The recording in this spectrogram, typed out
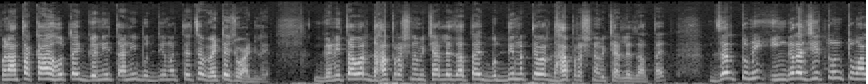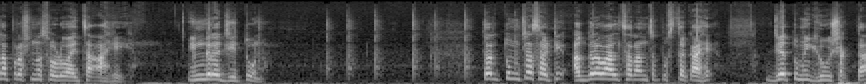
पण आता काय होतं आहे गणित आणि बुद्धिमत्तेचं वेटेज वाढलं आहे गणितावर दहा प्रश्न विचारले जात आहेत बुद्धिमत्तेवर दहा प्रश्न विचारले जात आहेत. जर तुम्ही इंग्रजीतून तुम्हाला प्रश्न सोडवायचा आहे इंग्रजीतून तर तुमच्यासाठी अग्रवाल सरांचं पुस्तक आहे. जे तुम्ही घेऊ शकता.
